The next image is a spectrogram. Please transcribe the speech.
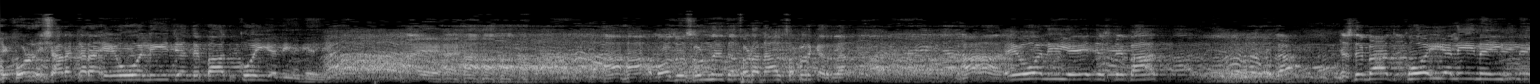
ایک اور اشارہ کرا اے او علی جن دے بعد کوئی علی نہیں آئے ہائے ہاں ہاں ہاں ہاں موضوع سننا ہے تو تھوڑا نال سفر کرنا ہاں ہاں اے او علی ہے جس دے بعد جس دے بعد کوئی علی نہیں۔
